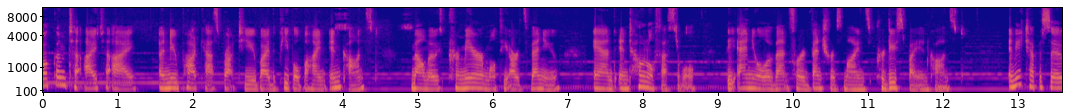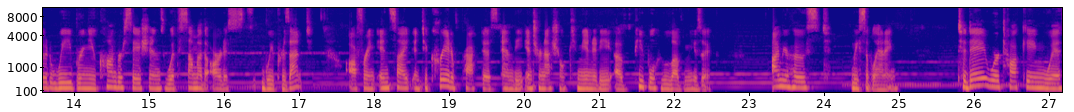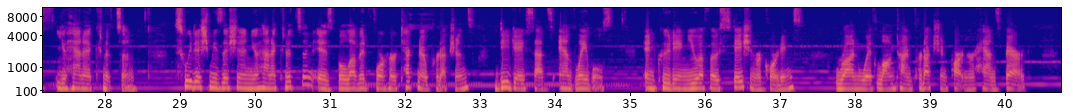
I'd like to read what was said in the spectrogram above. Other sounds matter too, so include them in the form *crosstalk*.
Welcome to Eye to Eye, a new podcast brought to you by the people behind Inkonst, Malmo's premier multi arts venue, and Intonal Festival, the annual event for adventurous minds produced by Inkonst. In each episode, we bring you conversations with some of the artists we present, offering insight into creative practice and the international community of people who love music. I'm your host, Lisa Blanning. Today, we're talking with Johanna Knutsson Swedish musician Johanna Knutsson is beloved for her techno productions, DJ sets, and labels, including UFO station recordings, run with longtime production partner Hans Berg,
